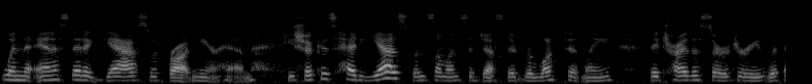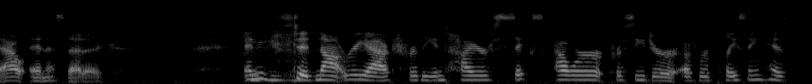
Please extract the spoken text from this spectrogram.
when the anesthetic gas was brought near him. He shook his head yes when someone suggested reluctantly they try the surgery without anesthetic and did not react for the entire six hour procedure of replacing his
